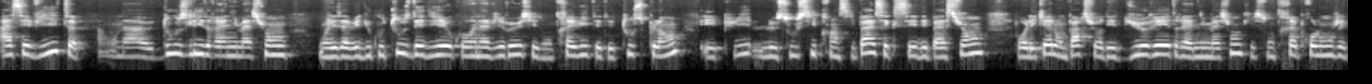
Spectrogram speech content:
assez vite. On a 12 euh, lits de réanimation. On les avait du coup tous dédiés au coronavirus. Ils ont très vite été tous pleins. Et puis, le souci principal, c'est que c'est des patients pour lesquels on part sur des durées de réanimation qui sont très prolongées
